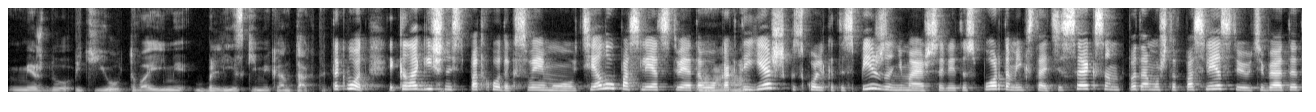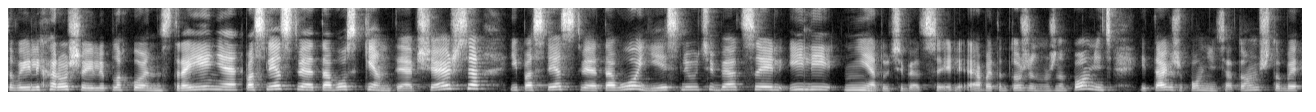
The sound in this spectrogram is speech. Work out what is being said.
между пятью твоими близкими контактами. Так вот, экологичность подхода к своему телу, последствия того, ага. как ты ешь, сколько ты спишь, занимаешься ли ты спортом и, кстати, сексом, потому что впоследствии у тебя от этого или хорошее, или плохое настроение, последствия того, с кем ты общаешься, и последствия того, есть ли у тебя цель или нет у тебя цели. Об этом тоже нужно помнить, и также помнить о том, чтобы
